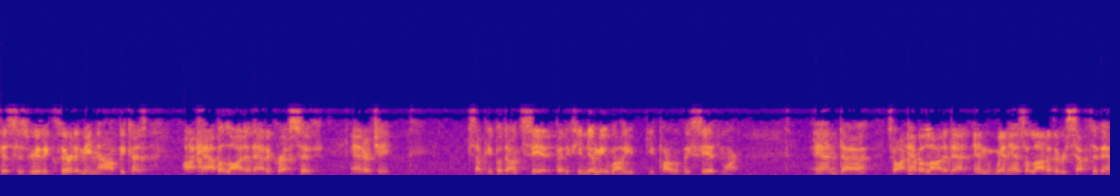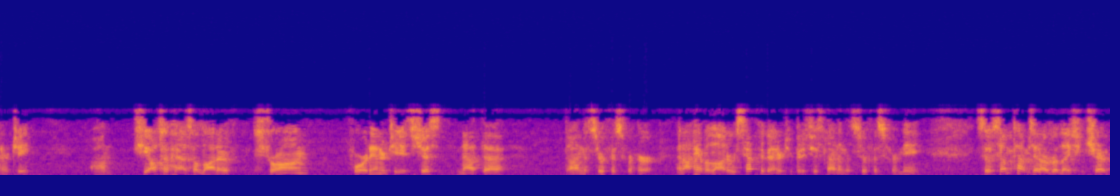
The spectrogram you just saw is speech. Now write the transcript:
This is really clear to me now because I have a lot of that aggressive energy. Some people don't see it, but if you knew me well, you you probably see it more. And uh, so I have a lot of that, and Wynn has a lot of the receptive energy. Um, she also has a lot of strong forward energy. It's just not the on the surface for her. And I have a lot of receptive energy, but it's just not on the surface for me. So sometimes in our relationship,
